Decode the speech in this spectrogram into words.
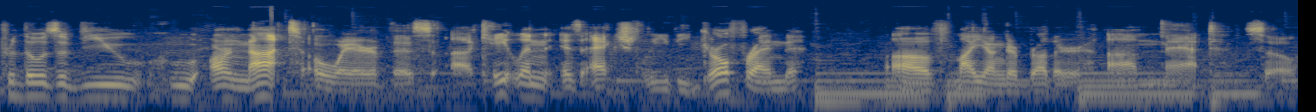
For those of you who are not aware of this, uh, Kaitlyn is actually the girlfriend of my younger brother, um, Matt. So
